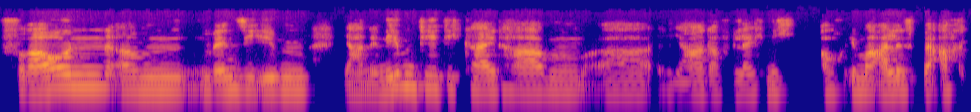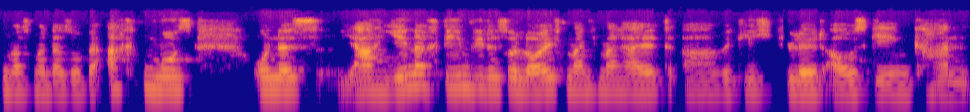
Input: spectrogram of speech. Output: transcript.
Frauen, ähm, wenn sie eben ja eine Nebentätigkeit haben, äh, ja, da vielleicht nicht auch immer alles beachten, was man da so beachten muss. Und es, ja, je nachdem, wie das so läuft, manchmal halt äh, wirklich blöd ausgehen kann.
